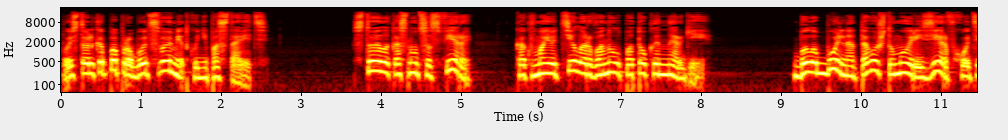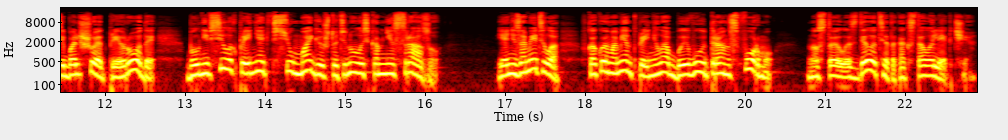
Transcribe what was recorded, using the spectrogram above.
Пусть только попробует свою метку не поставить». Стоило коснуться сферы, как в мое тело рванул поток энергии. Было больно от того, что мой резерв, хоть и большой от природы, был не в силах принять всю магию, что тянулась ко мне сразу. Я не заметила, в какой момент приняла боевую трансформу, но стоило сделать это, как стало легче.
